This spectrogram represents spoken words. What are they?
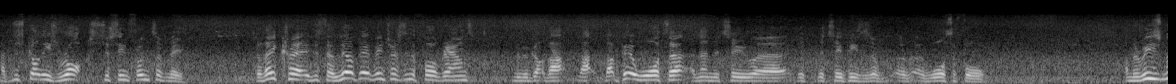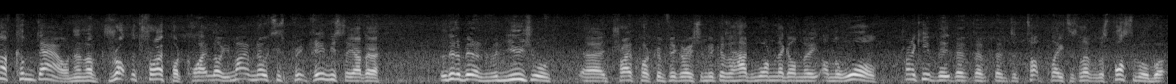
I've just got these rocks just in front of me. So they create just a little bit of interest in the foreground. And then we've got that, that, that bit of water and then the two, uh, the, the, two pieces of, of, of waterfall. And the reason I've come down and I've dropped the tripod quite low, you might have noticed pre previously I had a, a, little bit of an unusual uh, tripod configuration because I had one leg on the on the wall, trying to keep the, the, the, the top plate as level as possible. But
